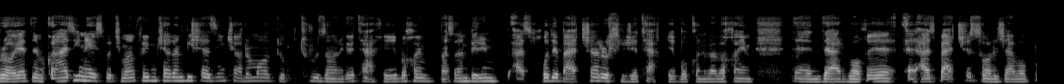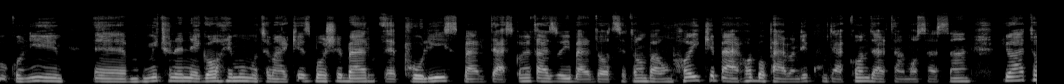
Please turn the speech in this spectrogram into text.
رعایت نمی‌کنه. از این حیث بود من فکر می‌کردم بیش از این که حالا ما تو روزنامه‌نگاری تحقیقی بخوایم مثلا بریم از خود بچه رو سوژه تحقیق بکنیم و بخوایم در واقع از بچه سوال جواب بکنیم می‌تونه نگاهمون متمرکز باشه بر پلیس بر دستگاه قضایی بر دادستان و اونهایی که به با پرونده کودکان در تماس هستن یا حتی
